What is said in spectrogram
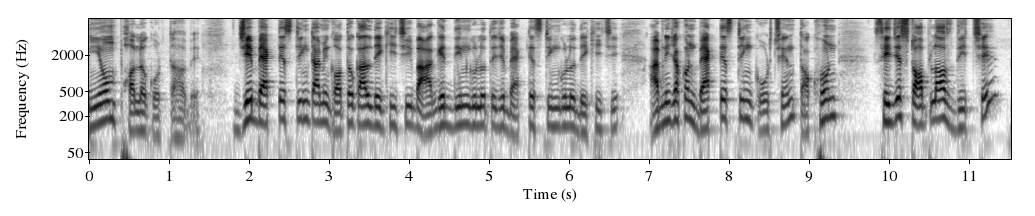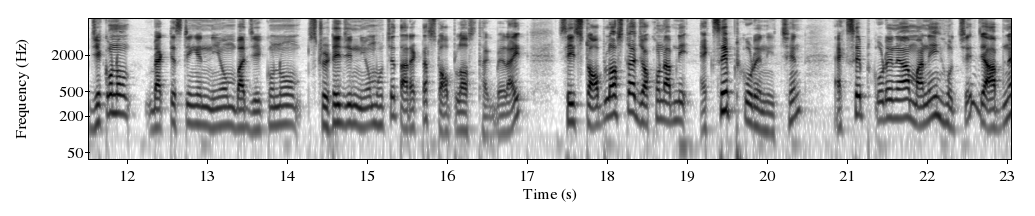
নিয়ম ফলো করতে হবে। যে ব্যাক টেস্টিংটা আমি গতকাল দেখিয়েছি বা আগের দিনগুলোতে যে ব্যাক টেস্টিংগুলো দেখিয়েছি, আপনি যখন ব্যাক টেস্টিং করছেন, তখন সে যে স্টপ লস দিচ্ছে, যে কোনো ব্যাক টেস্টিংয়ের নিয়ম বা যে কোনো স্ট্র্যাটেজির নিয়ম হচ্ছে তার একটা স্টপ লস থাকবে রাইট সেই স্টপ লসটা যখন আপনি অ্যাকসেপ্ট করে নিচ্ছেন অ্যাকসেপ্ট করে নেওয়া মানেই হচ্ছে যে আপনি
